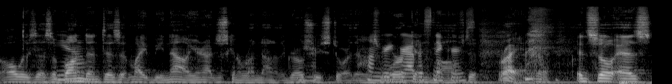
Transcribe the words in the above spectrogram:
always as Yeah. abundant as it might be now. You're not just going to run down to the grocery store. There was Hungry, work grab a involved. Snickers. Right. yeah. And so as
